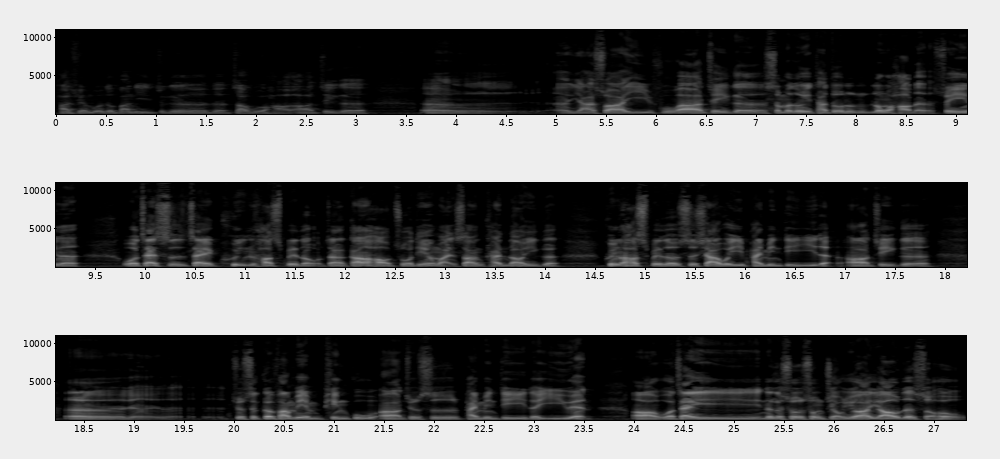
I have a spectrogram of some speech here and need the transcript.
他全部都把你这个的照顾好啊。这个呃呃，牙刷、衣服啊，这个什么东西他都弄好的。所以呢，我在是在 Queen Hospital，在刚好昨天晚上看到一个 Queen Hospital 是夏威夷排名第一的啊。这个呃，就是各方面评估啊，就是排名第一的医院。啊，我在那个时候送九幺幺的时候，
